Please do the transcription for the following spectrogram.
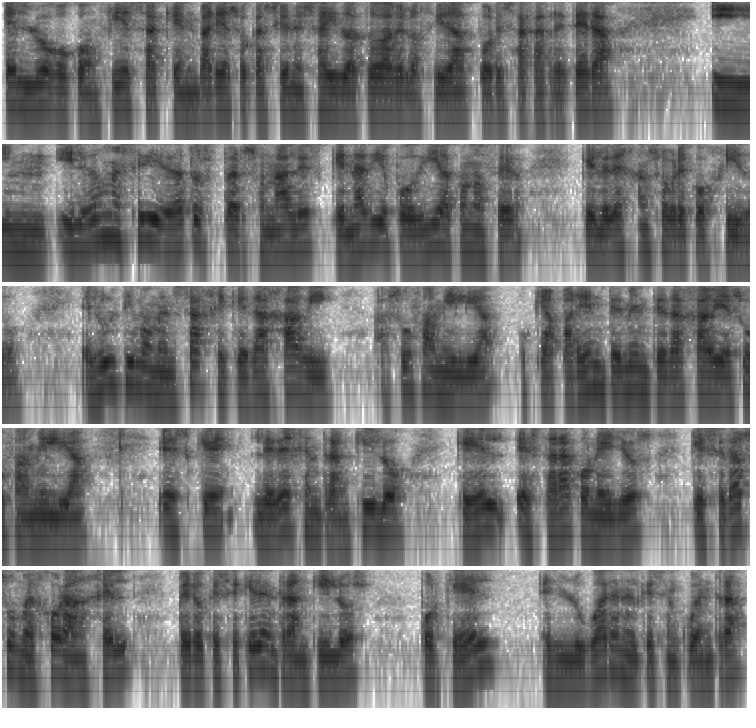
él luego confiesa que en varias ocasiones ha ido a toda velocidad por esa carretera y, le da una serie de datos personales que nadie podía conocer que le dejan sobrecogido. El último mensaje que da Javi a su familia, o que aparentemente da Javi a su familia, es que le dejen tranquilo, que él estará con ellos, que será su mejor ángel, pero que se queden tranquilos porque él el lugar en el que se encuentra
